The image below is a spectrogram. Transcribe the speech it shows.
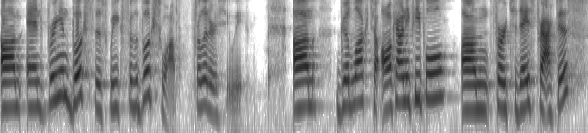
Um, and bring in books this week for the book swap for Literacy Week. Um, good luck to all county people um, for today's practice.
